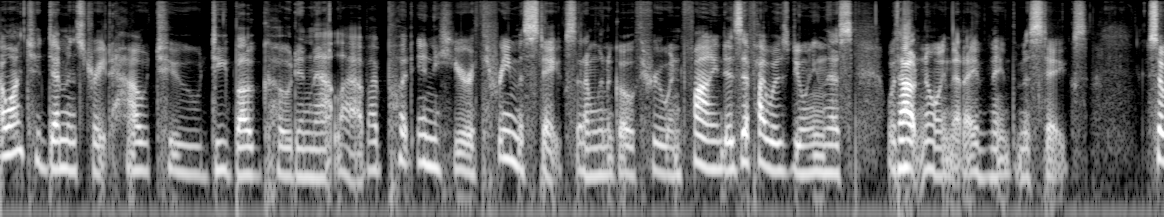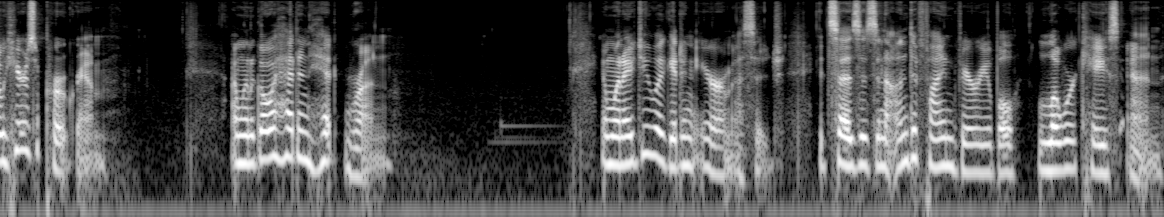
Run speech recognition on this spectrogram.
I want to demonstrate how to debug code in MATLAB. I put in here three mistakes that I'm going to go through and find as if I was doing this without knowing that I had made the mistakes. So here's a program. I'm going to go ahead and hit run. And when I do, I get an error message. It says it's an undefined variable lowercase n.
